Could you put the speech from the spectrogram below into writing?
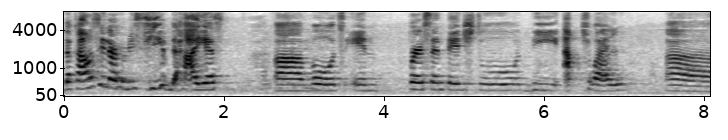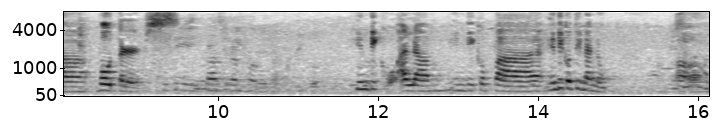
the counselor who received the highest uh, votes in percentage to the actual uh, voters. Hindi ko alam, hindi ko pa, hindi ko tinanong. Oo.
